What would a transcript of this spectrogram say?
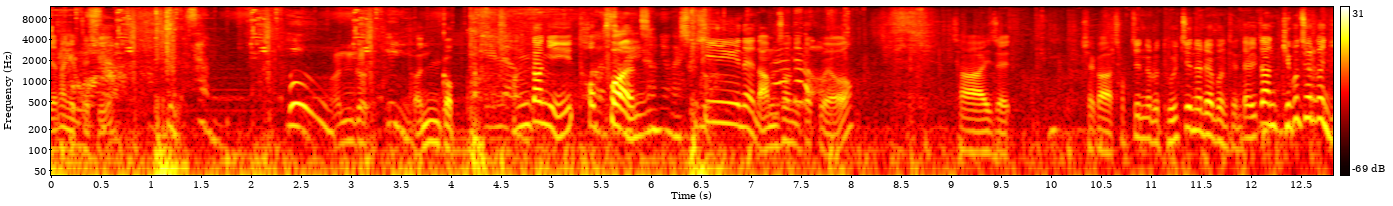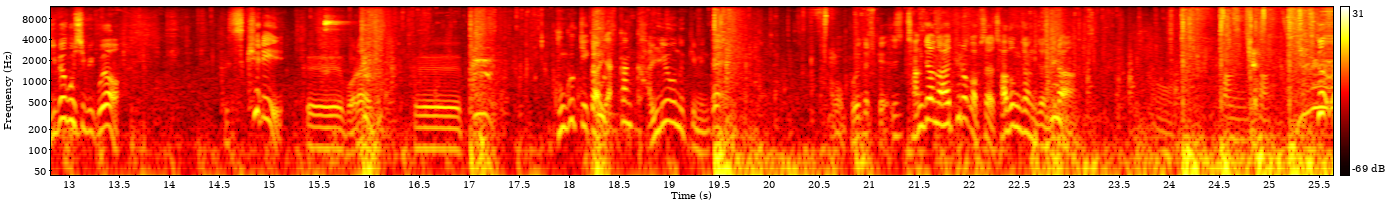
예상했듯이 3, 언급 1. 번겁 상당히 터프한 신의 남성이 떴고요. 자 이제 제가 적진으로 돌진을 해볼 텐데 일단 기본 체력은 250이고요. 그 스킬이 그 뭐라 해야 되지 그 궁극기가 약간 갈리오 느낌인데 한번 보여드릴게요. 이제 장전을 할 필요가 없어요. 자동 장전이라. 어, 그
